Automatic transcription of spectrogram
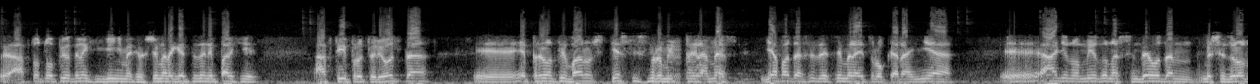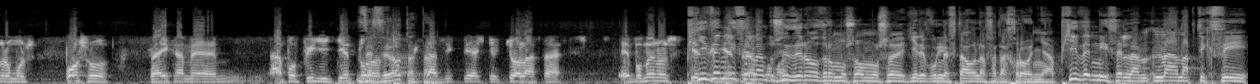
ε, αυτό το οποίο δεν έχει γίνει μέχρι σήμερα γιατί δεν υπάρχει αυτή η προτεραιότητα ε, πρέπει να δοθεί βάρος και στις συνδρομικές γραμμές. Για φανταστείτε σήμερα η Τροκαρανία ε, άλλοι νομίδων να συνδέονταν με σιδηρόδρομους πόσο θα είχαμε αποφύγει και το τα δίκτυα και, και όλα αυτά. Επομένως, Ποιοι δεν ήθελαν ακόμα... τους σιδηρόδρομους όμως, ε, κύριε Βουλευτά, όλα αυτά τα χρόνια; Ποιοι δεν ήθελαν να αναπτυχθεί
